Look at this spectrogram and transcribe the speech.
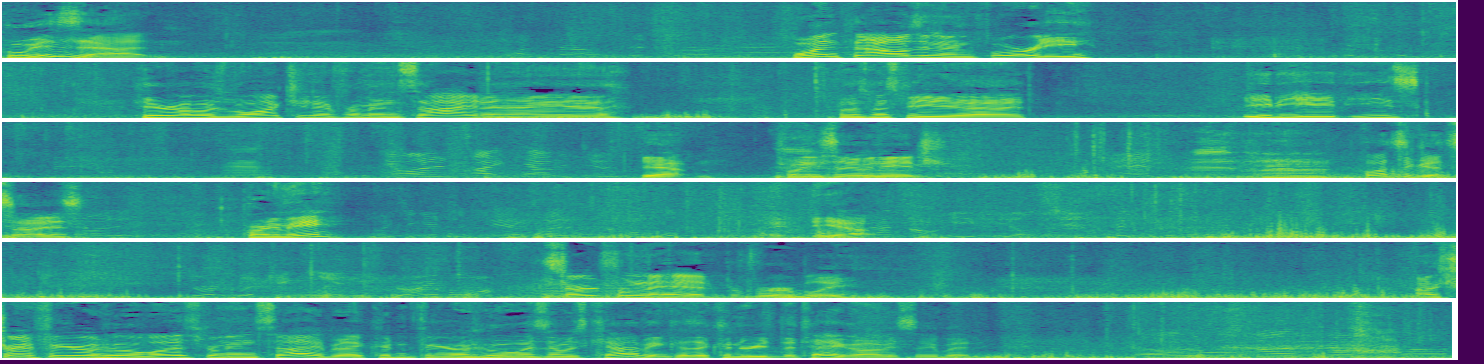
Who is that? 1040. Here I was watching it from inside and I, uh, this must be uh, 88 East. Is want it inside cabin too? Yeah, 27H. Oh, that's a good size. Pardon me? Once you get your hands wet, it's cold. Uh, Yeah. That's how he feels. Start licking, lady. Dry him off. Start from the head, preferably. I was trying to figure out who it was from inside, but I couldn't figure out who it was that was calving because I couldn't read the tag, obviously. But there's a star coming out.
